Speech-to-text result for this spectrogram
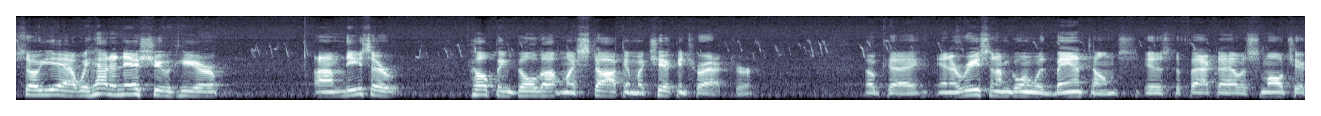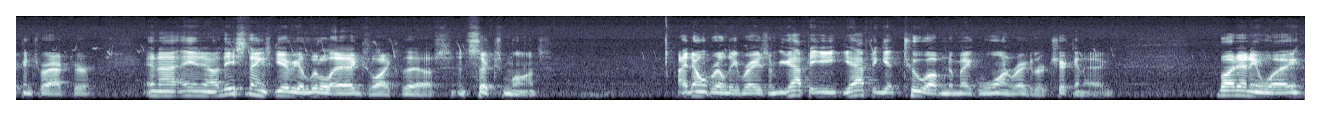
So yeah, we had an issue here. Um, these are helping build up my stock in my chicken tractor. Okay, and the reason I'm going with bantams is the fact I have a small chicken tractor, and I, you know, these things give you little eggs like this in six months. I don't really raise them. You have to eat. You have to get two of them to make one regular chicken egg. But anyway,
